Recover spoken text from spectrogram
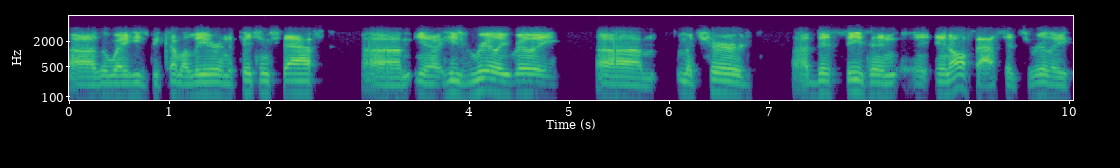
uh, the way he's become a leader in the pitching staff, um, you know, he's really, really um, matured uh, this season in, in, all facets, really.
